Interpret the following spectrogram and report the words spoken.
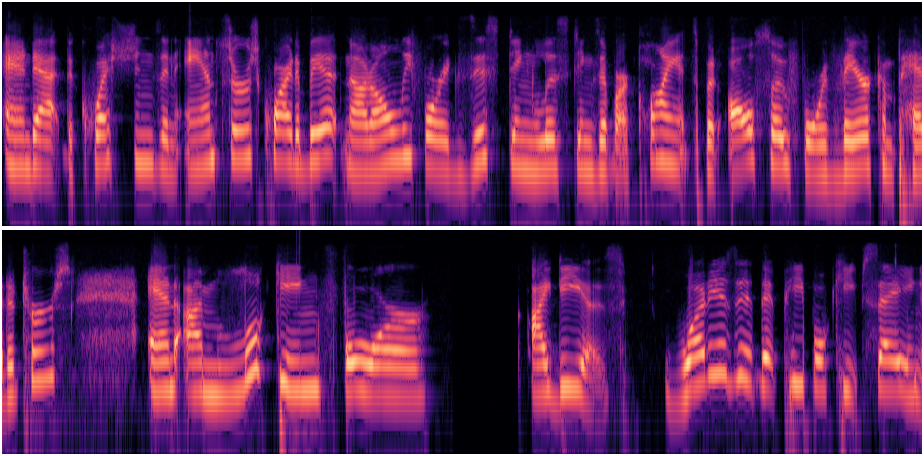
and at the questions and answers quite a bit, not only for existing listings of our clients, but also for their competitors. And I'm looking for ideas. What is it that people keep saying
